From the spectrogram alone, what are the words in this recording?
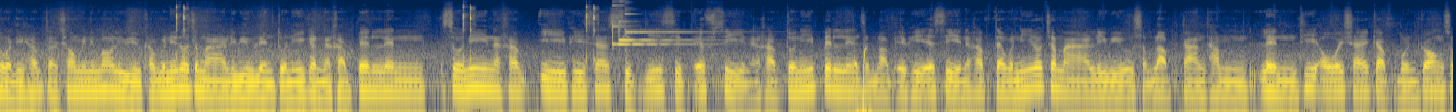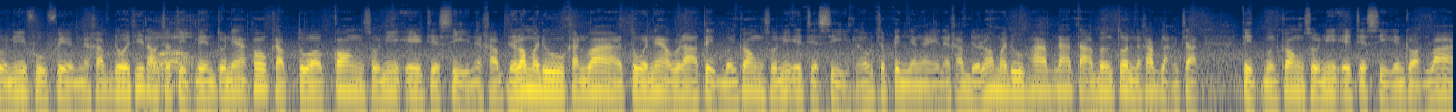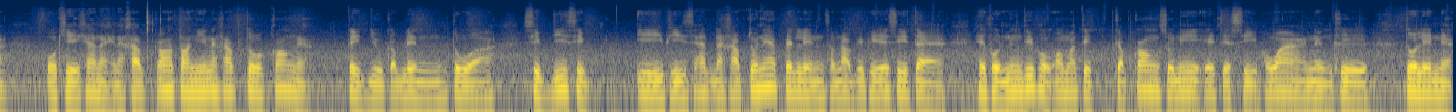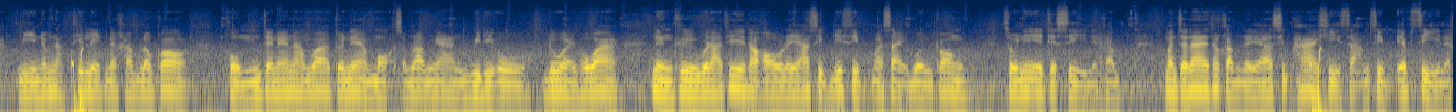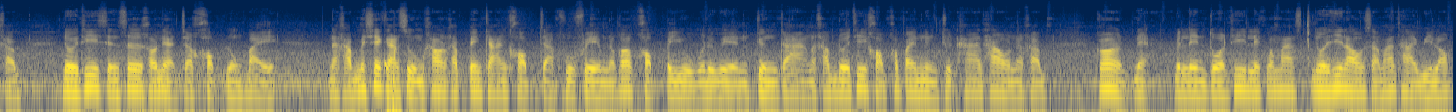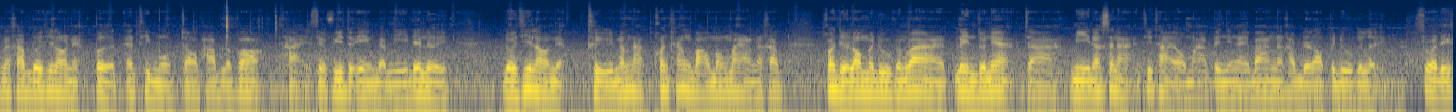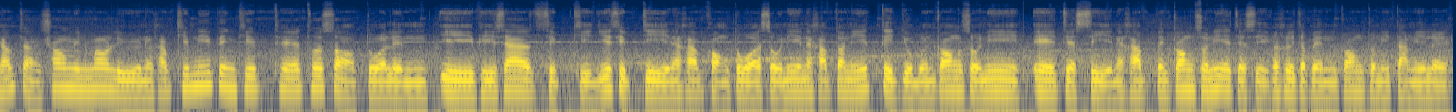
สวัสดีครับ จากช่อง Minimal Review ครับ วันนี้เราจะมารีวิวเลนส์ตัวนี้กันนะครับ เป็นเลนส์ Sony นะครับ EPZ 10 20 f4 นะครับ ตัวนี้เป็นเลนส์สำหรับ APS-C นะครับ แต่วันนี้เราจะมารีวิวสำหรับการทำเลนส์ที่เอาไว้ใช้กับบนกล้อง Sony Full Frame นะครับ โดยที่เราจะติดเลนส์ตัวเนี้ยเข้ากับตัวกล้อง Sony A74 นะครับ เดี๋ยวเรามาดูกันว่าตัวเนี้ยเวลาติดบนกล้อง Sony A74 แล้วจะเป็นยังไงนะครับ เดี๋ยวเรามาดูภาพหน้าตาเบื้องต้นนะครับหลังจากติดบนกล้อง Sony A74 กันก่อนว่า โอเคแค่ไหนนะครับ ก็ตอนนี้นะครับตัวกล้องเนี่ยติดอยู่กับเลนส์ตัว 10-20 EPZ นะครับ ตัวนี้เป็นเลนสำหรับ APS-C แต่เหตุผลหนึ่งที่ผมเอามาติดกับกล้อง Sony A74 เพราะว่า 1 คือตัวเลนเนี่ยมีน้ำหนักที่เล็กนะครับ แล้วก็ผมจะแนะนำว่าตัวนี้เหมาะสำหรับงานวิดีโอด้วย เพราะว่า 1 คือเวลาที่เราเอาระยะ 10-20 มาใส่บนกล้อง Sony A74 เนี่ยครับมันจะได้เท่ากับระยะ 15ขีด30 f4 นะครับ โดยที่เซ็นเซอร์เขาเนี่ยจะขอบลงไปนะครับไม่ใช่การซูมเข้านะครับเป็นการขอบจาก full frame แล้วก็ขอบไปอยู่บริเวณกึ่งกลางนะครับโดยที่ขอบเข้าไป 1.5 เท่านะครับก็เนี่ยเป็นเลนส์ตัวที่เล็กมากๆ โดยที่เราสามารถถ่าย vlog นะครับ โดยที่เราเนี่ยเปิด active mode จอพับ แล้วก็ถ่ายเซลฟี่ตัวเองแบบนี้ได้เลย โดยที่เราเนี่ยถือน้ำหนักค่อนข้างเบามากๆนะครับ ก็เดี๋ยวเรามาดูกันว่าเลนส์ตัวเนี้ยจะมีลักษณะที่ถ่ายออกมาเป็นยังไงบ้างนะครับ เดี๋ยวเราไปดูกันเลย สวัสดีครับ จากช่อง Minimal Review นะครับ คลิปนี้เป็นคลิปเทสทดสอบตัวเลนส์ EPZ 10ขีด 20G นะครับ ของตัว Sony นะครับ ตอนนี้ติดอยู่บนกล้อง Sony A74 นะครับ เป็นกล้อง Sony A74 ก็คือจะเป็นกล้องตัวนี้ตามนี้เลย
